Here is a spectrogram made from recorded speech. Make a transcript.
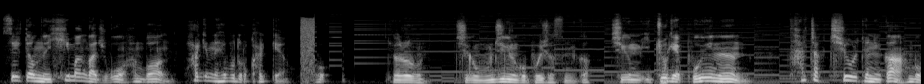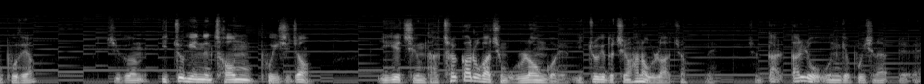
쓸데없는 희망 가지고 한번 확인을 해보도록 할게요. 어, 여러분 지금 움직이는 거 보이셨습니까? 지금 이쪽에 보이는 살짝 치울 테니까 한번 보세요. 지금 이쪽에 있는 점 보이시죠? 이게 지금 다 철가루가 지금 올라온 거예요. 이쪽에도 지금 하나 올라왔죠? 네. 지금 딸, 딸려오는 게 보이시나요? 예, 예.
